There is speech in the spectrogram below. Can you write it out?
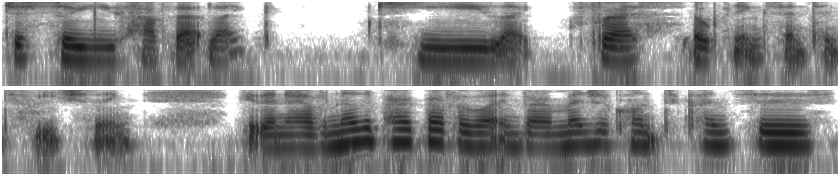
just so you have that like key like first opening sentence of each thing. Okay then i have another paragraph about environmental consequences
